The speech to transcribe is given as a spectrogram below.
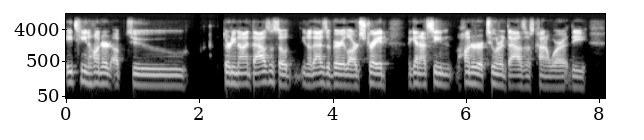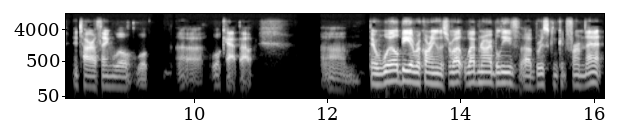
1800 up to 39,000. So, you know, that is a very large trade. Again, I've seen 100 or 200,000 is kind of where the entire thing will, will, uh, will cap out. Um, there will be a recording of this webinar, I believe. Uh, Bruce can confirm that.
